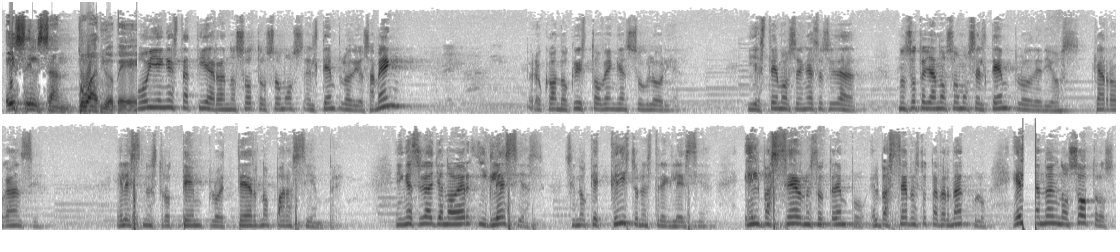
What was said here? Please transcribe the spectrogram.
es el santuario de. Hoy en esta tierra nosotros somos el templo de Dios. Amén. Pero cuando Cristo venga en su gloria y estemos en esa ciudad, nosotros ya no somos el templo de Dios. Qué arrogancia. Él es nuestro templo eterno para siempre. En esa ciudad ya no va a haber iglesias, sino que Cristo es nuestra iglesia. Él va a ser nuestro templo, Él va a ser nuestro tabernáculo. Él ya no en nosotros,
